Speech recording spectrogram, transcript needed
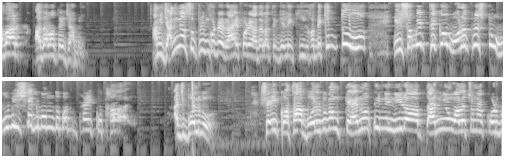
আবার আদালতে যাবে। আমি জানি না সুপ্রিম কোর্টের রায়ের পরে আদালতে গেলে কি হবে, কিন্তু এসবের থেকেও বড় প্রশ্ন, অভিষেক বন্দ্যোপাধ্যায় কোথায়? আজ বলব। সেই কথা বলব এবং কেন তিনি নীরব তা নিয়েও আলোচনা করব।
